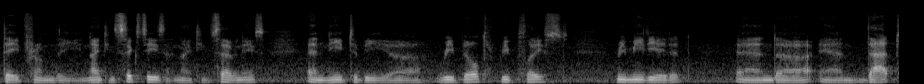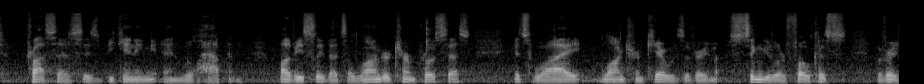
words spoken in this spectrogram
date from the 1960s and 1970s and need to be uh, rebuilt, replaced, remediated, and, uh, and that process is beginning and will happen. Obviously, that's a longer-term process. It's why long-term care was a very singular focus, a very,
